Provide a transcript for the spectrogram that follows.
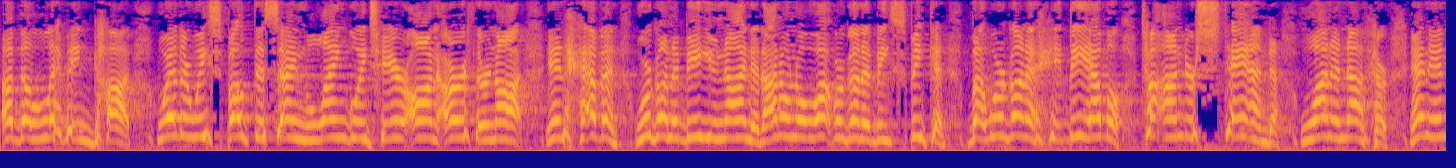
of the living God, whether we spoke the same language here on earth or not, in heaven, we're going to be united. I don't know what we're going to be speaking, but we're going to be able to understand one another. And in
